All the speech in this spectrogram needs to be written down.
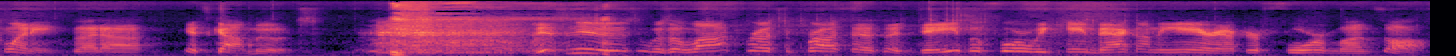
20, but uh, it's got moves. this news was a lot for us to process a day before we came back on the air after four months off.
